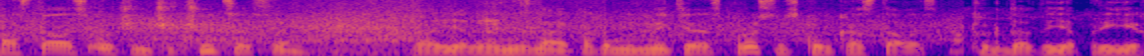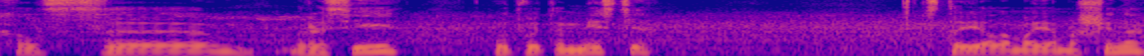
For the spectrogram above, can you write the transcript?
осталось очень чуть-чуть совсем. Э, Я даже не знаю, потом у Дмитрия спросим, сколько осталось. Когда-то я приехал с э, России, вот в этом месте стояла моя машина,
